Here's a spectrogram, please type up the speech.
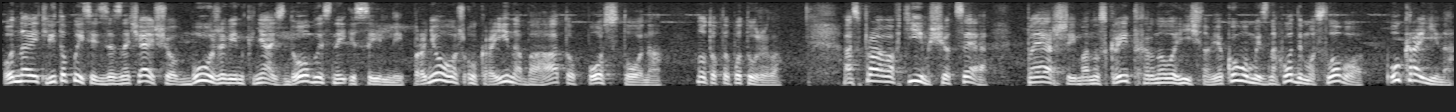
Он навіть літописець зазначає, що був же він князь доблесний і сильний. Про нього ж Україна багато постона. Ну тобто потужила. А справа в тім, що це перший манускрипт хронологічно, в якому ми знаходимо слово Україна.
